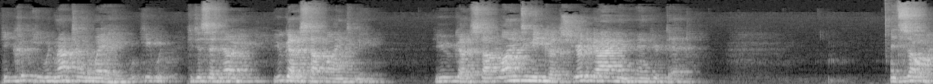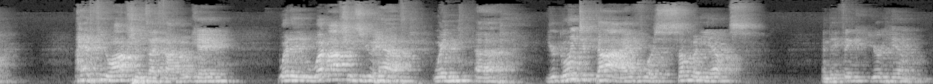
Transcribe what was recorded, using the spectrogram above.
he could, he would not turn away. He, he would, he just said, no, you, you got to stop lying to me. You've got to stop lying to me because you're the guy and, and you're dead. And so I had a few options. I thought, okay, what, what options do you have when uh, you're going to die for somebody else and they think you're him?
